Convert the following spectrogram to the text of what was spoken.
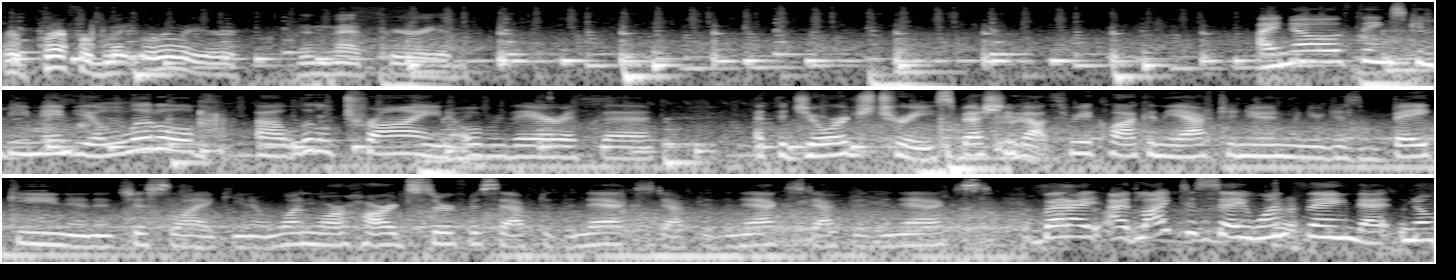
or preferably earlier than that period. I know things can be maybe a little, a little trying over there at the, at the George tree, especially about three o'clock in the afternoon when you're just baking and it's just like, you know, one more hard surface after the next, after the next, after the next. But I, I'd like to say one thing that no,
